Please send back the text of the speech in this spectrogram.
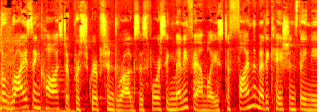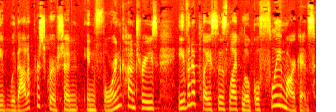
The rising cost of prescription drugs is forcing many families to find the medications they need without a prescription in foreign countries, even at places like local flea markets.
